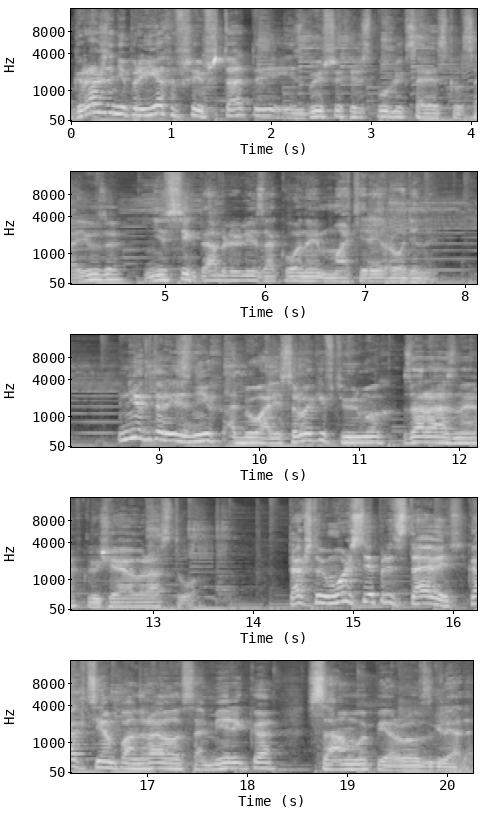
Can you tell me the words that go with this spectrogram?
Граждане, приехавшие в Штаты из бывших республик Советского Союза, не всегда блюли законы матери Родины. Некоторые из них отбывали сроки в тюрьмах за разное, включая воровство. Так что вы можете себе представить, как тем понравилась Америка с самого первого взгляда.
